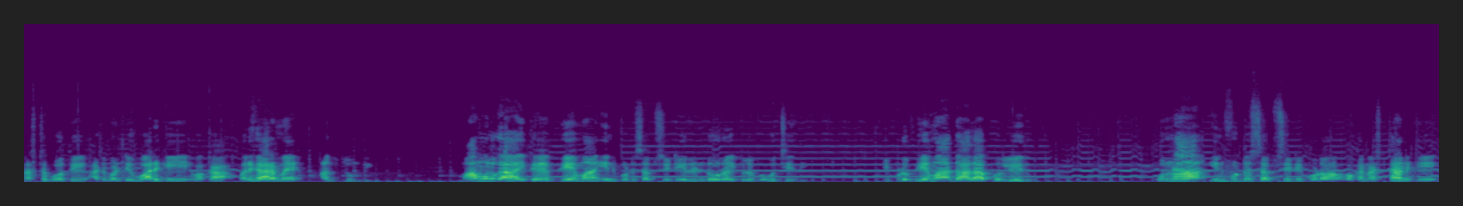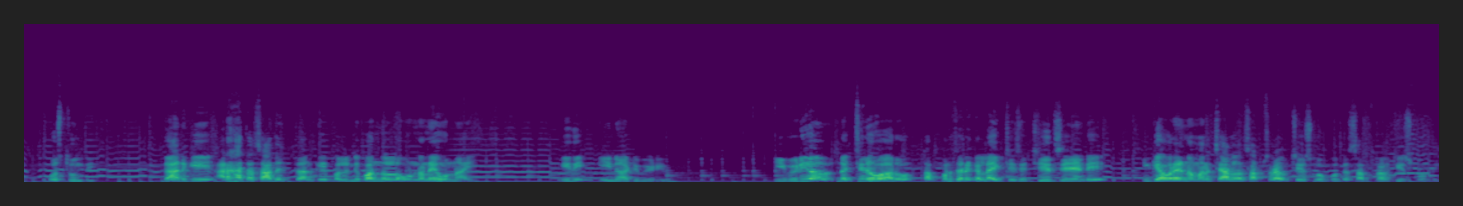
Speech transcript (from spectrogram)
నష్టపోతే అటువంటి వారికి ఒక పరిహారమే అందుతుంది. మామూలుగా అయితే భీమా ఇన్పుట్ సబ్సిడీ రెండు రైతులకు వచ్చేది. ఇప్పుడు భీమా దాదాపు లేదు. ఉన్న ఇన్పుట్ సబ్సిడీ కూడా ఒక నష్టానికి వస్తుంది. దానికి అర్హత సాధించడానికి పలు నిబంధనలు ఉండనే ఉన్నాయి. ఇది ఈనాటి వీడియో. ఈ వీడియో నచ్చిన వారు తప్పనిసరిగా లైక్ చేసి షేర్ చేయండి. ఇంకెవరైనా మన ఛానల్ సబ్స్క్రైబ్ చేసుకోకపోతే సబ్స్క్రైబ్ చేసుకోండి.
